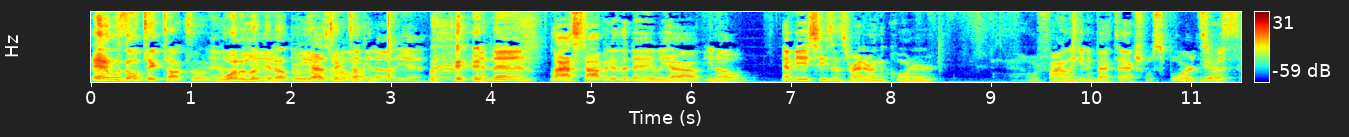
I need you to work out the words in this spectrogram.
And it was on TikTok, so if you want to look Yeah, it up, it was you guys on TikTok. look it up, yeah. and then last topic of the day, we have you know NBA season's right around the corner. We're finally getting back to actual sports Yes. with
